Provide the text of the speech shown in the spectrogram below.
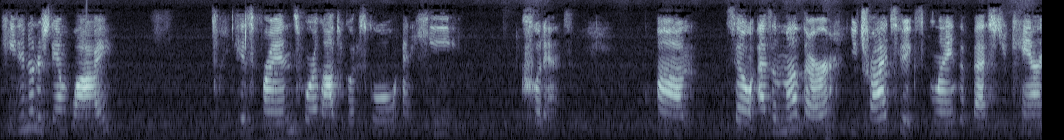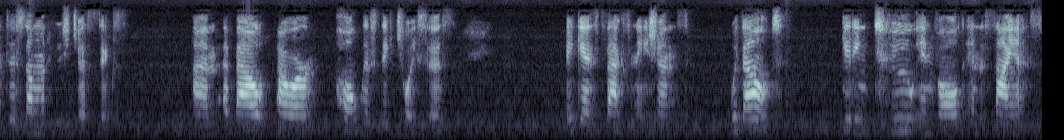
He didn't understand why his friends were allowed to go to school and he couldn't. Um, so, as a mother, you try to explain the best you can to someone who's just six um, about our holistic choices against vaccinations without getting too involved in the science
